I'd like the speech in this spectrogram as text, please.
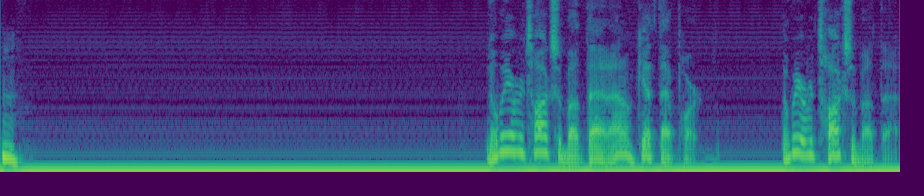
Hmm. Nobody ever talks about that. I don't get that part. Nobody ever talks about that.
